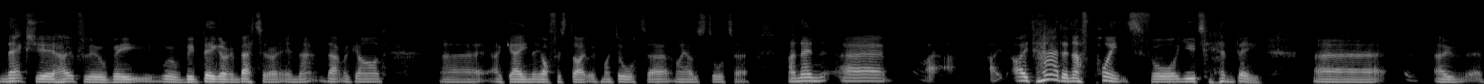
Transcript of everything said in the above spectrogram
next year hopefully will be will be bigger and better in that that regard. Uh, again, the Offa's Dyke with my daughter, my eldest daughter, and then uh, I, I'd had enough points for UTMB uh, over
